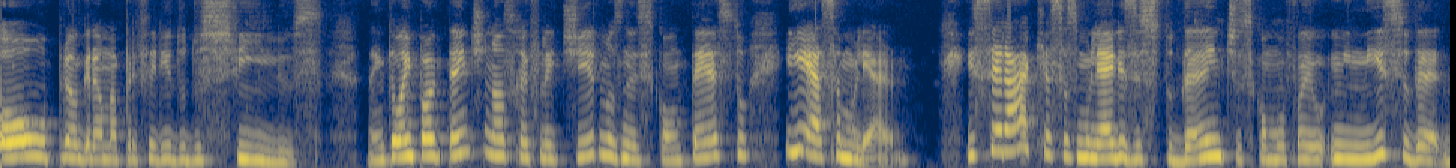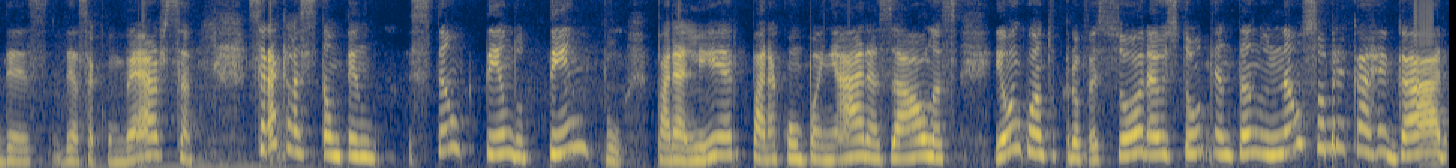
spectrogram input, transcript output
ou o programa preferido dos filhos. Né? Então é importante nós refletirmos nesse contexto e essa mulher. E será que essas mulheres estudantes, como foi o início de, de, dessa conversa, será que elas estão tendo, estão tendo tempo para ler, para acompanhar as aulas? Eu, enquanto professora, eu estou tentando não sobrecarregar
